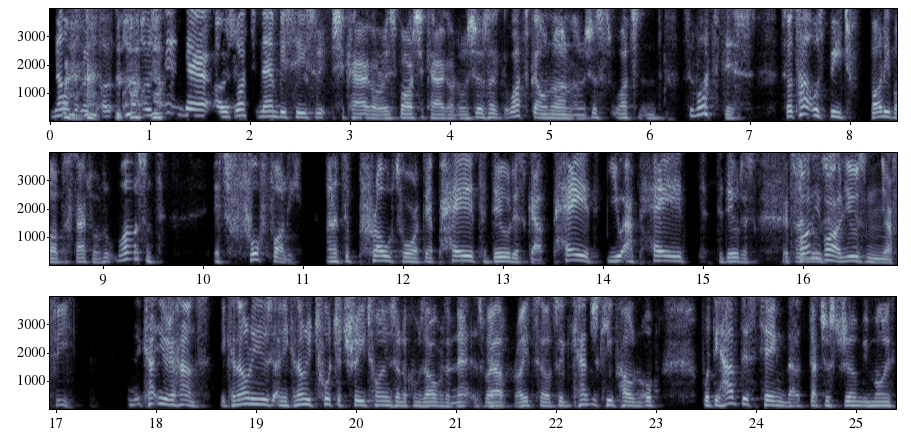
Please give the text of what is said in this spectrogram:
No, but I, I, I was sitting there. I was watching NBC Chicago or Sports Chicago. And I was just like, "What's going on?" I was just watching. And I said, "What's this?" So I thought it was beach volleyball to start with. It wasn't. It's foot volley, and it's a pro tour. They're paid to do this, Gav. Paid. You are paid to do this. it's And volleyball using your feet. You can't use your hands. You can only use, and you can only touch it three times when it comes over the net as well, right? So, so you can't just keep holding up. But they have this thing that, that just drew my mind.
